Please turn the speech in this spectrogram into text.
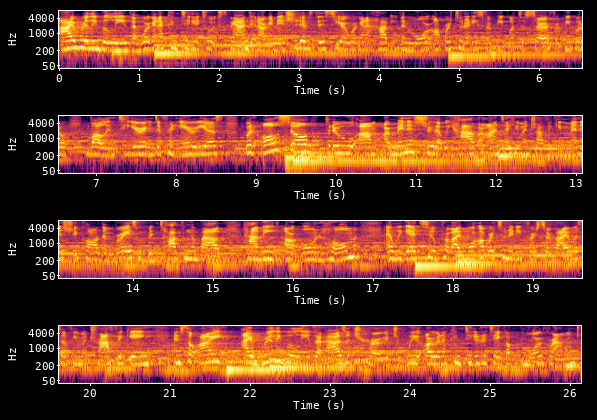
I really believe that we're going to continue to expand in our initiatives this year. We're going to have even more opportunities for people to serve, for people to volunteer in different areas, but also through um, our ministry that we have, our anti human trafficking ministry called Embrace. We've been talking about having our own home, and we get to provide more opportunity for survivors of human trafficking. And so I, I really believe that as a church, we are going to continue to take up more ground.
